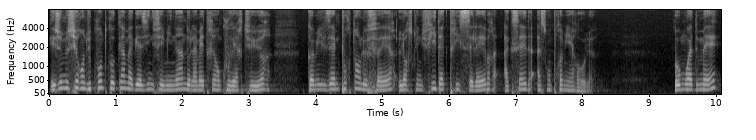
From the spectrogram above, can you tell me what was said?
Et je me suis rendu compte qu'aucun magazine féminin ne la mettrait en couverture, comme ils aiment pourtant le faire lorsqu'une fille d'actrice célèbre accède à son premier rôle. Au mois de mai,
